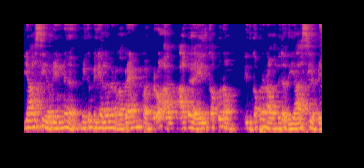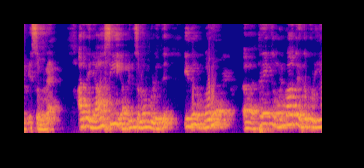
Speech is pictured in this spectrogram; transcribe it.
யாசி அப்படின்னு மிகப்பெரிய அளவில் நம்ம பிராண்ட் பண்றோம். ஆக இதுக்கப்புறம் நான் இதுக்கப்புறம் நான் வந்துட்டு அது யாசி அப்படின்னு சொல்றேன். ஆக யாசி அப்படின்னு சொல்லும் பொழுது இது வெறும் திரைக்கு முன்பாக இருக்கக்கூடிய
